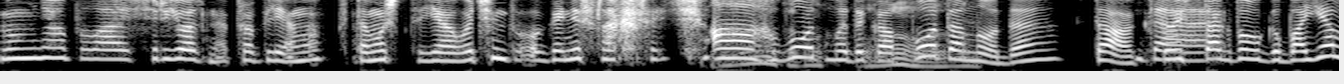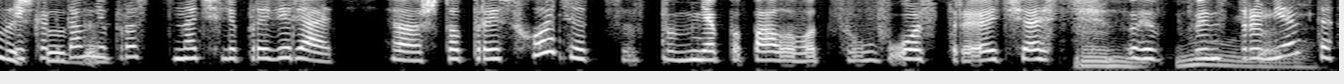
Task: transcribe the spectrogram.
Ну, у меня была серьезная проблема, потому что я очень долго не шла к врачу. Ах, ну, вот мы докопот оно, да? Так, да. то есть так долго боялась, и что... И когда мне просто начали проверять, а, что происходит, мне попала вот острая часть mm-hmm. инструмента, ну, да, да.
